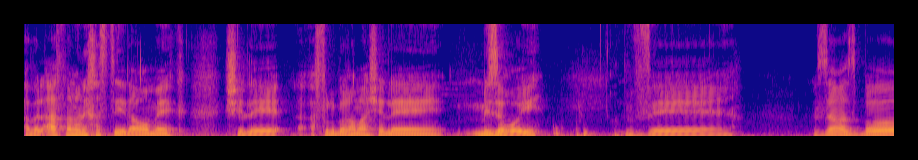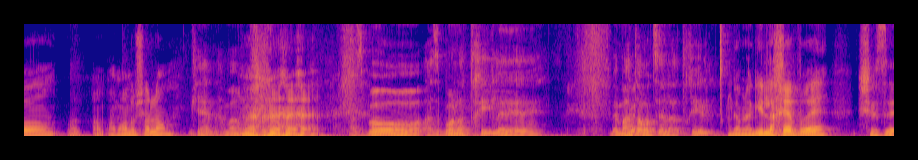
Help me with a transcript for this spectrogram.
אבל אף פעם לא נכנסתי לעומק של, אה, אפילו ברמה של אה, מי זה רועי. ו... וזהו, אז בואו, אמרנו שלום. כן, אמרנו שלום. אז בואו אז בוא נתחיל, אה, במה אתה רוצה להתחיל? גם נגיד לחבר'ה, שזה...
